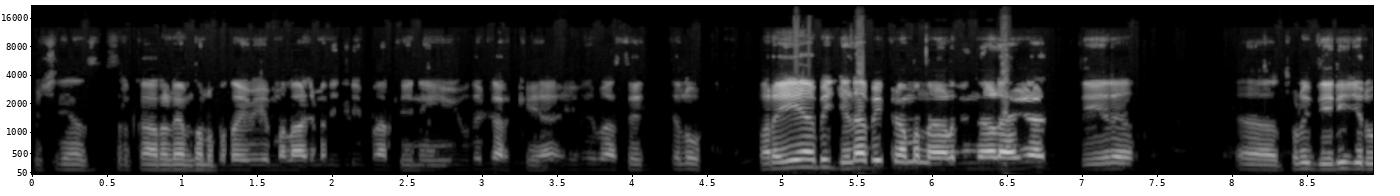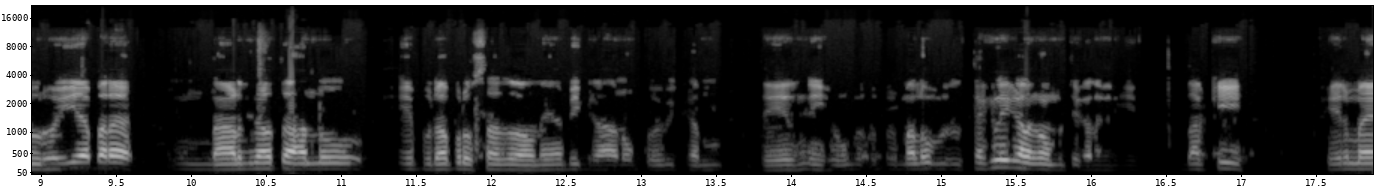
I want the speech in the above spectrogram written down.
ਪਿਛਲੀਆਂ ਸਰਕਾਰਾਂ ਨੇ ਤੁਹਾਨੂੰ ਪਤਾ ਹੀ ਵੀ ਮੁਲਾਜ਼ਮਾਂ ਦੀ ਜਿਹੜੀ ਭਰਤੀ ਨਹੀਂ ਉਹਦੇ ਕਰਕੇ ਆ। ਇਹਦੇ ਵਾਸਤੇ ਚਲੋ ਪਰ ਇਹ ਆ ਵੀ ਜਿਹੜਾ ਵੀ ਕੰਮ ਨਾਲ ਦੀ ਨਾਲ ਹੈਗਾ ਦੇਰ ਥੋੜੀ ਦੇਰੀ ਜ਼ਰੂਰ ਹੋਈ ਆ ਪਰ ਨਾਲ ਦੀ ਨਾਲ ਤੁਹਾਨੂੰ ਇਹ ਪੂਰਾ ਭਰੋਸਾ ਦਿਵਾਉਂਦੇ ਆ ਵੀ ਗਾਂ ਨੂੰ ਕੋਈ ਵੀ ਕੰਮ ਦੇਰ ਨਹੀਂ ਹੋਊਗਾ। ਮੰਨ ਲਓ ਟੈਕਨੀਕਲ ਕੰਮ ਤੇ ਗੱਲ ਕਰੀਏ। ਬਾਕੀ ਫਿਰ ਮੈਂ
